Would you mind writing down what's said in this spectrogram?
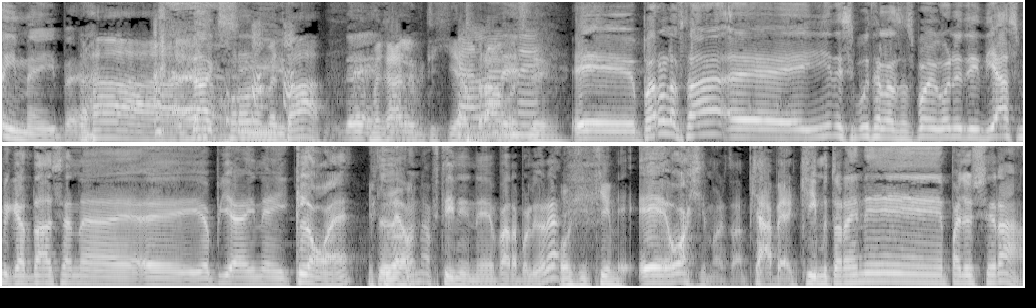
38 είμαι, είπε. Α, ένα χρόνο μετά. Ναι. Μεγάλη επιτυχία. Καλά, Μπράβο, ναι. Ζή. Ε, Παρ' όλα αυτά, ε, η είδηση που ήθελα να σας πω εγώ είναι ότι η διάσημη Καρτάσιαν, ε, ε, η οποία είναι η Κλόε Η πλέον, Chloe. αυτή είναι πάρα πολύ ωραία. Όχι η Kim. Ε, ε, όχι, μωρέ, πια, πια, Kim τώρα είναι παλιοσυρά.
